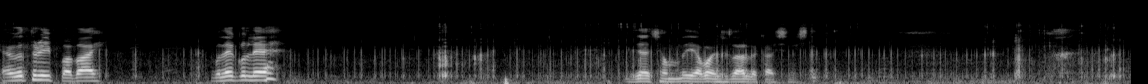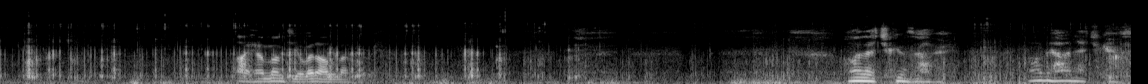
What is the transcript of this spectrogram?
Have a good trip. Bye bye. Güle güle. Güzel Çamlı'da yabancılarla karşılaştık. Ayhan'dan diyorlar Allah. Hala çıkıyoruz abi. Abi hala çıkıyoruz.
